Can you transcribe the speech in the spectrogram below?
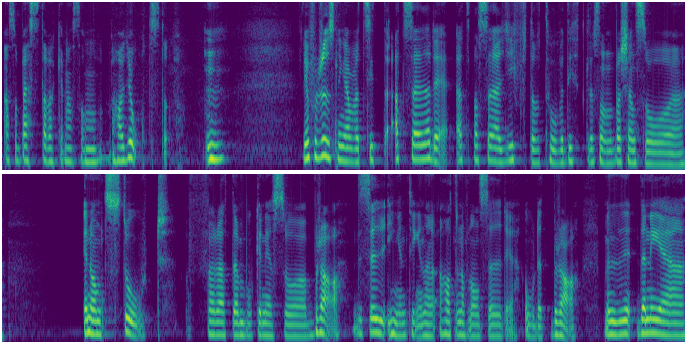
alltså, bästa böckerna som har gjorts. Typ. Mm. Jag får rysningar av att, sitta, att säga det, att bara säga gift av Tove Ditlevsen, det bara känns så eh, enormt stort. För att den boken är så bra. Det säger ju ingenting, jag hatar när någon säger det ordet bra. Men den, är,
